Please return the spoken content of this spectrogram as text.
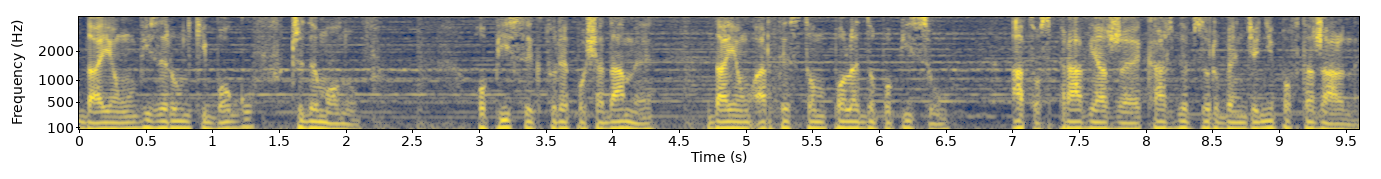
dają wizerunki bogów czy demonów. Opisy, które posiadamy, dają artystom pole do popisu, a to sprawia, że każdy wzór będzie niepowtarzalny.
